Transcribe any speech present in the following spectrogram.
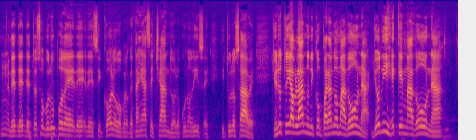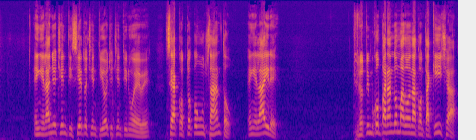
mm, de, de, de todos esos grupos de, psicólogos que lo que están es acechando lo que uno dice, y tú lo sabes. Yo no estoy hablando ni comparando a Madonna. Yo dije que Madonna en el año 87, 88, 89, se acostó con un santo en el aire. Yo no estoy comparando a Madonna con Taquilla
